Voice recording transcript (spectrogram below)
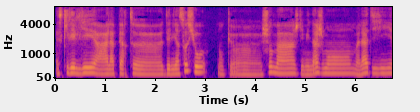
est-ce qu'il est lié à la perte euh, des liens sociaux? Donc euh, chômage, déménagement, maladie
